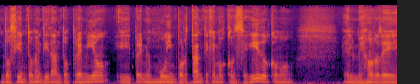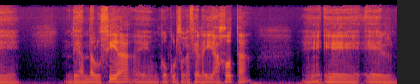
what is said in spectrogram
220 y tantos premios y premios muy importantes que hemos conseguido, como el mejor de, de Andalucía, eh, un concurso que hacía la IAJ, eh, el,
